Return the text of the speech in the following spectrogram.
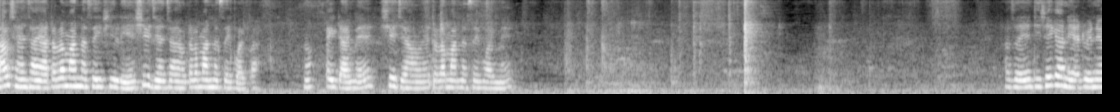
နောက်ချမ်းချိုင်းကတလက်မနှစ်စိတ်ဖြစ်ရင်ရှေ့ချမ်းချိုင်းကိုတလက်မနှစ်စိတ်ဝိုက်ပါနော်အဲ့ဒီတိုင်းပဲရှေ့ချမ်းကိုလည်းတလက်မနှစ်စိတ်ဝိုက်မယ်အဲဆိုရင်ဒီထိတ်ကနေအတွင်းထဲ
